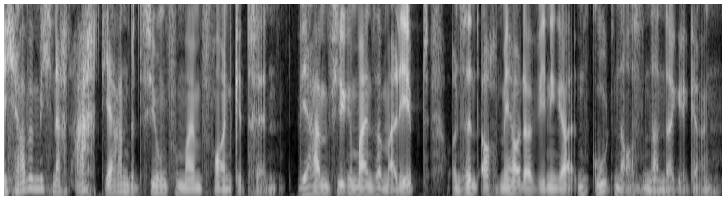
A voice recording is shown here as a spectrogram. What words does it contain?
Ich habe mich nach acht Jahren Beziehung von meinem Freund getrennt. Wir haben viel gemeinsam erlebt und sind auch mehr oder weniger im Guten auseinandergegangen.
